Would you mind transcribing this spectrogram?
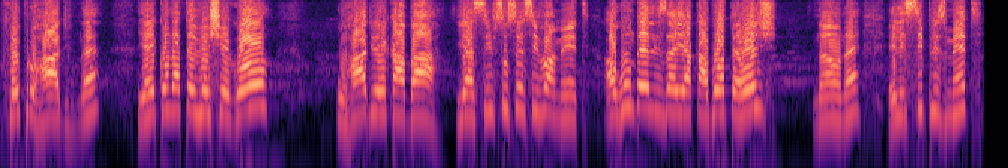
foi para o rádio, né? E aí quando a TV chegou, o rádio ia acabar. E assim sucessivamente. Algum deles aí acabou até hoje? Não, né? Eles simplesmente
